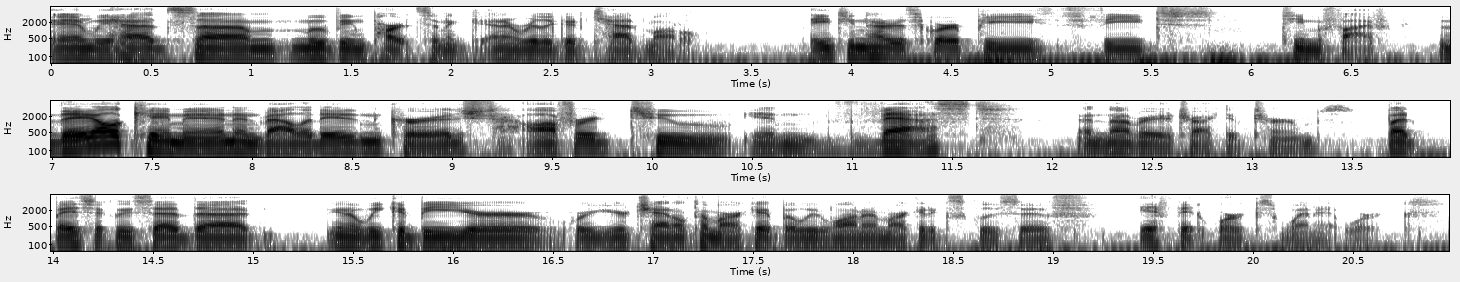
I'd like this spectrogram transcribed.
and we had some moving parts and a, and a really good CAD model. 1,800 square feet, team of five. They all came in and validated, encouraged, offered to invest at not very attractive terms, but basically said that you know we could be your we're your channel to market, but we'd want a market exclusive if it works when it works.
